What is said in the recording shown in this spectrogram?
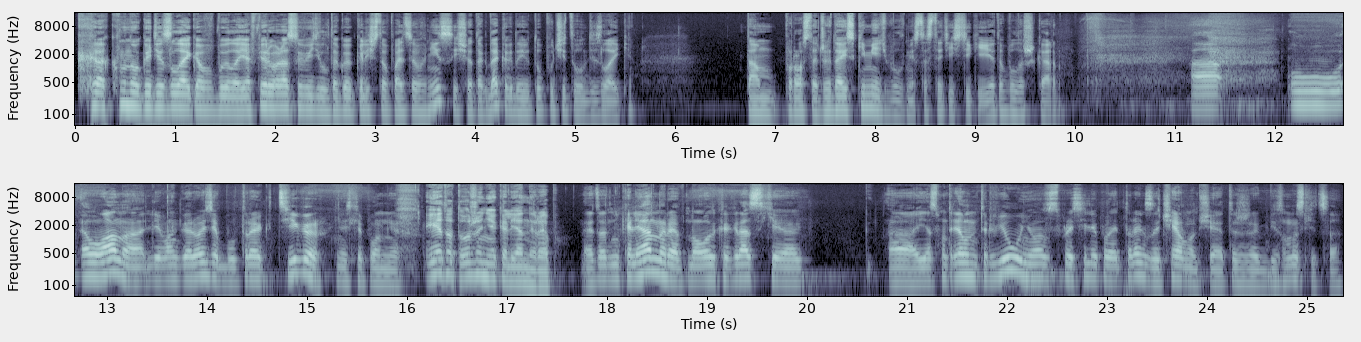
Как много дизлайков было. Я в первый раз увидел такое количество пальцев вниз еще тогда, когда YouTube учитывал дизлайки. Там просто джедайский меч был вместо статистики, и это было шикарно. А, у Элвана Ливангорозе был трек «Тигр», если помнишь. И это тоже не кальянный рэп. Это не кальянный рэп, но вот как раз-таки а, я смотрел интервью, у него спросили про этот трек, зачем вообще, это же бессмыслица.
